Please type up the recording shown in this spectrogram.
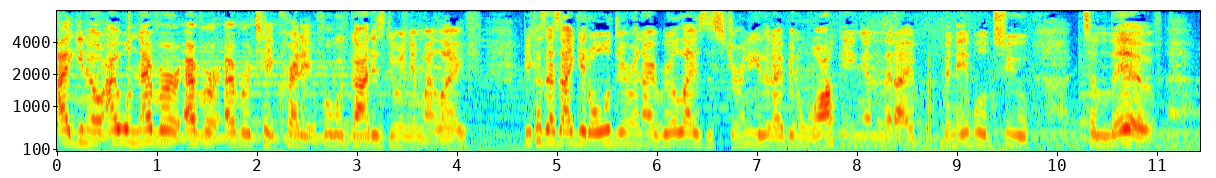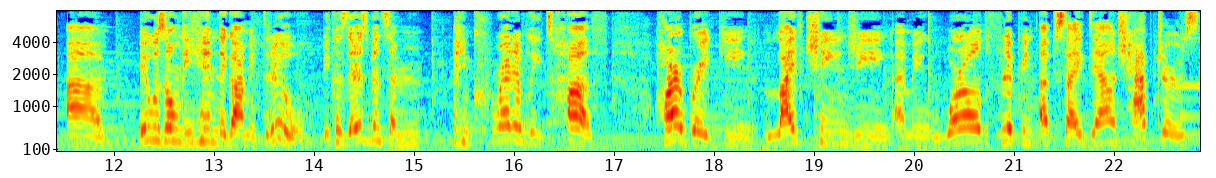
i you know i will never ever ever take credit for what god is doing in my life. Because as i get older and i realize this journey that i've been walking and that i've been able to to live um, it was only him that got me through. Because there's been some incredibly tough heartbreaking life changing i mean world flipping upside down chapters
